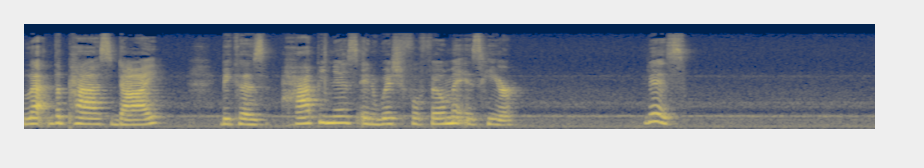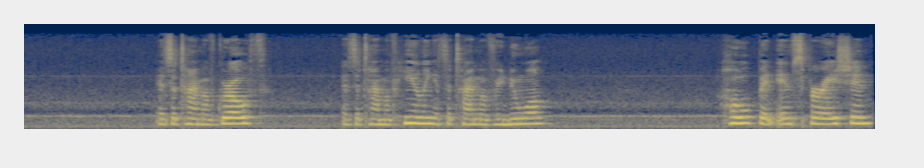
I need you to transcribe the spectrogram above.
Let the past die because happiness and wish fulfillment is here. It is. It's a time of growth. It's a time of healing. It's a time of renewal. Hope and inspiration.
